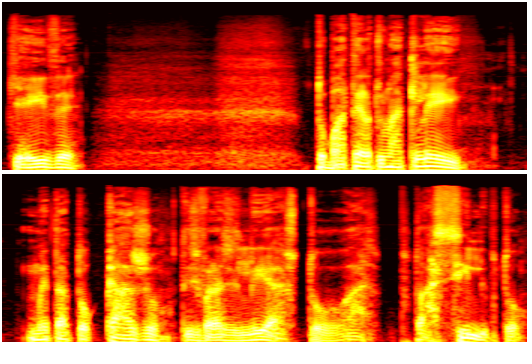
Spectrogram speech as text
και είδε τον πατέρα του να κλαίει μετά το κάζο της Βραζιλίας, το, το ασύλληπτο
